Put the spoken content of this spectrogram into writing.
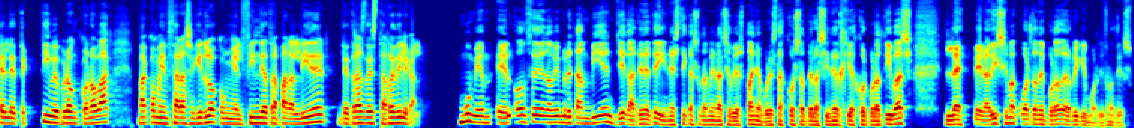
el detective Bronco Novak va a comenzar a seguirlo con el fin de atrapar al líder detrás de esta red ilegal. Muy bien, el 11 de noviembre también llega a TNT y en este caso también a HBO España por estas cosas de las sinergias corporativas, la esperadísima cuarta temporada de Ricky Morty, Francis.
